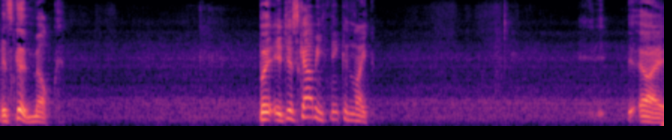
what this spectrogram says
It's good milk. But it just got me thinking, like, uh,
